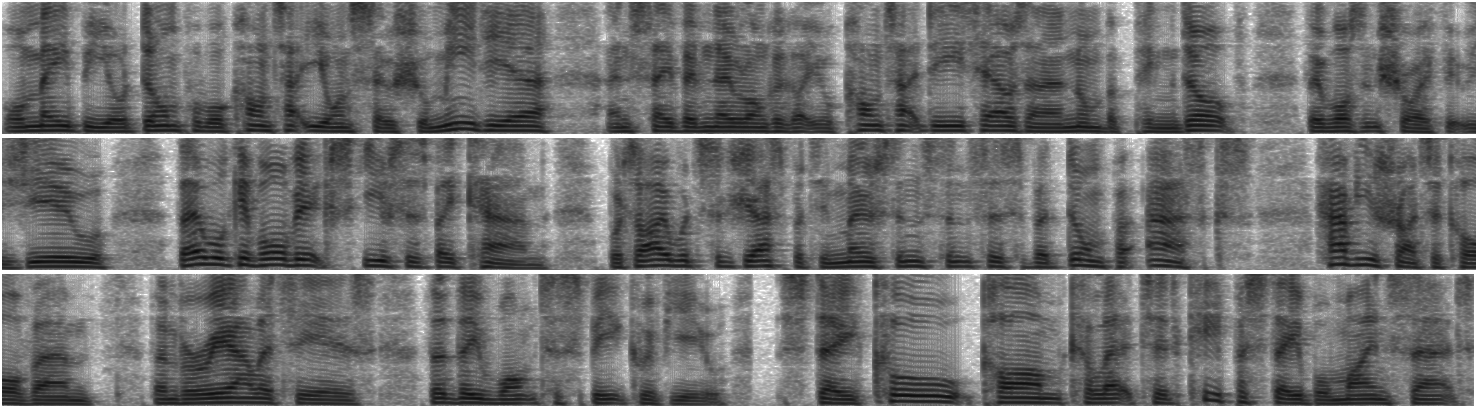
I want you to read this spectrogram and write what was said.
or maybe your dumper will contact you on social media and say they've no longer got your contact details and a number pinged up, they wasn't sure if it was you. They will give all the excuses they can, but I would suggest that in most instances if a dumper asks, have you tried to call them? Then the reality is that they want to speak with you. Stay cool, calm, collected, keep a stable mindset,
